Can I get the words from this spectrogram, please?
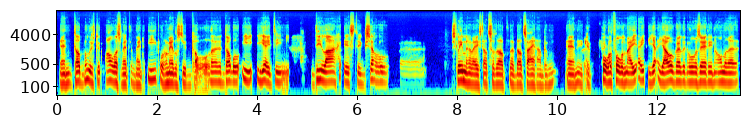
En dat doen ze natuurlijk alles met, met I, of inmiddels natuurlijk double, double I, IAT. Die laag is natuurlijk zo slim geweest dat ze dat, eh, dat zijn gaan doen. En ik heb volgens, volgens mij eh, jou ook wel eens horen zeggen in een andere,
